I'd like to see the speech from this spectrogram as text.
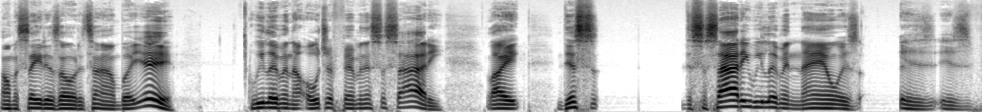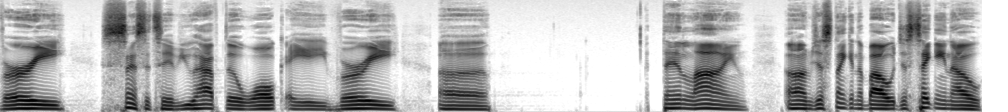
I'm gonna say this all the time. But yeah, we live in an ultra feminist society. Like this, the society we live in now is is is very sensitive. You have to walk a very uh thin line. Um, just thinking about just taking out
